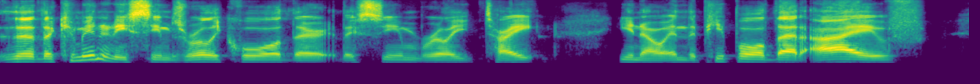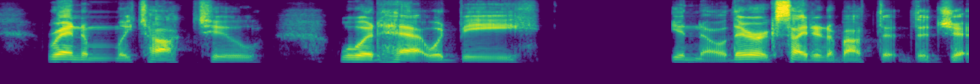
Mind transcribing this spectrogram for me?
the, the community seems really cool. They they seem really tight, you know, and the people that I've randomly talked to would have would be, you know, they're excited about the the,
